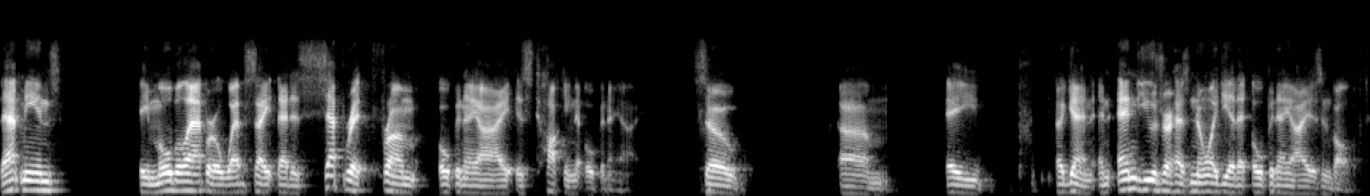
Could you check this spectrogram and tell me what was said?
that means a mobile app or a website that is separate from OpenAI is talking to OpenAI. So um, a again, an end user has no idea that OpenAI is involved.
